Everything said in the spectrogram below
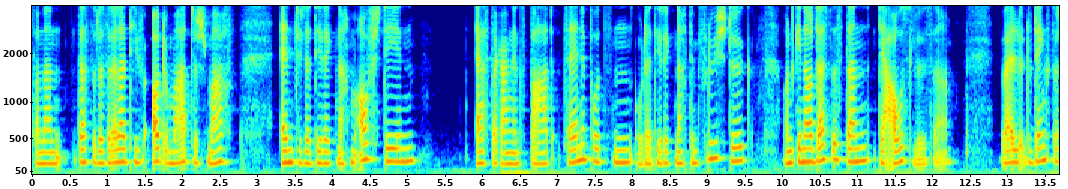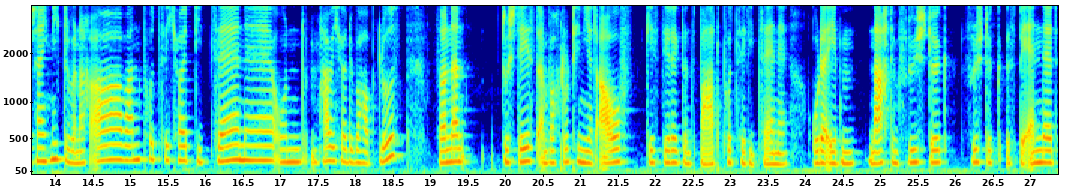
sondern dass du das relativ automatisch machst, entweder direkt nach dem Aufstehen erster Gang ins Bad, Zähne putzen oder direkt nach dem Frühstück. Und genau das ist dann der Auslöser. Weil du denkst wahrscheinlich nicht drüber nach, ah, wann putze ich heute die Zähne und habe ich heute überhaupt Lust, sondern du stehst einfach routiniert auf, gehst direkt ins Bad, putze die Zähne oder eben nach dem Frühstück, Frühstück ist beendet,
